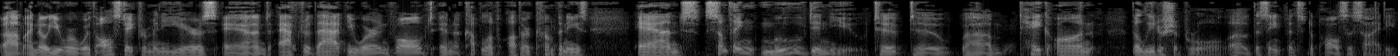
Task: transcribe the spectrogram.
Um, I know you were with Allstate for many years, and after that, you were involved in a couple of other companies. And something moved in you to to um, take on the leadership role of the St. Vincent de Paul Society.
